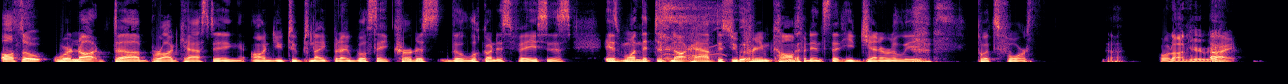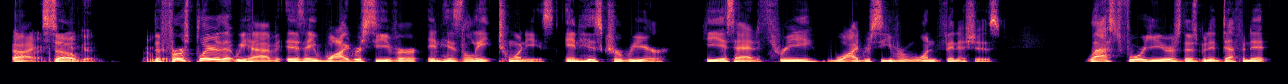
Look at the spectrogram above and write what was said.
Also, we're not uh, broadcasting on YouTube tonight, but I will say, Curtis, the look on his face is is one that does not have the supreme confidence that he generally puts forth. Hold on here. All right. All right. All right. So the first player that we have is a wide receiver in his late 20s. In his career, he has had three wide receiver one finishes. Last four years, there's been a definite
